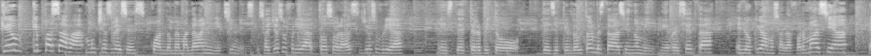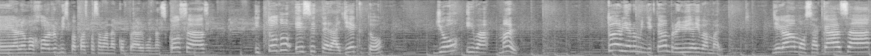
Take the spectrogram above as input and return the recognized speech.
¿Qué, pasaba muchas veces cuando me mandaban inyecciones? O sea, yo sufría dos horas, yo sufría, este, te repito, desde que el doctor me estaba haciendo mi, receta, en lo que íbamos a la farmacia, eh, a lo mejor mis papás pasaban a comprar algunas cosas, y todo ese trayecto yo iba mal. Todavía no me inyectaban, pero yo ya iba mal. Llegábamos a casa,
